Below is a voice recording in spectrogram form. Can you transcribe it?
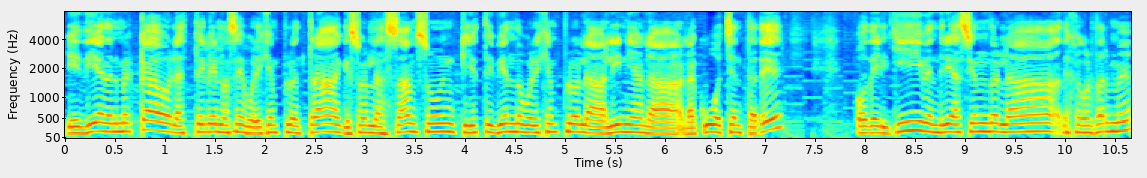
Y hoy día en el mercado, las teles, no sé, por ejemplo, entrada que son las Samsung, que yo estoy viendo, por ejemplo, la línea, la, la Q80T, o del G vendría siendo la. Deja acordarme.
